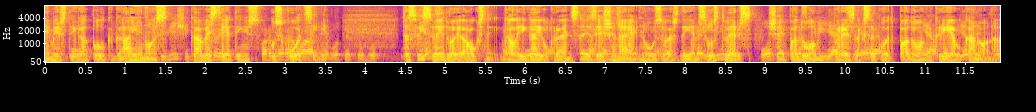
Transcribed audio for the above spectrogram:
nemirstīgā pulka gājienos kā vestietiņus uz kociņa. Tas viss veidoja augsni galīgai Ukraiņas aiziešanai no uzvaras dienas uztveres šai padomju, pareizāk sakot, padomju Krievu kanonā.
